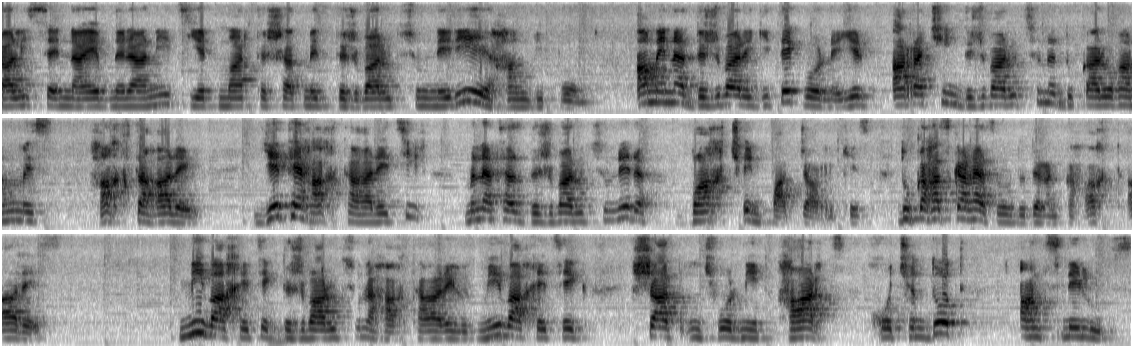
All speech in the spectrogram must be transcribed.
գալիս է նաև նրանից, երբ մարդը շատ մեծ դժվարությունների է հանդիպում։ Ամենադժվարը գիտեք որն է, երբ առաջին դժվարությունը դու կարողանում ես հաղթահարել։ Եթե հաղթահարեցիր, մնացած դժվարությունները վախ չեն պատճառի քեզ։ Դու կհասկանաս, որ դու դրանք կհաղթահարես։ Մի վախեցեք դժվարությունը հաղթահարելուց, մի վախեցեք շատ ինչ որ մի հարց, խոչընդոտ անցնելուց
